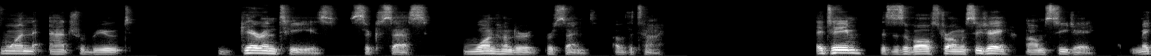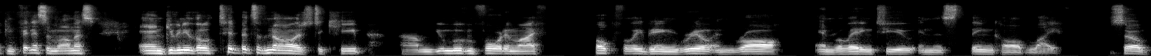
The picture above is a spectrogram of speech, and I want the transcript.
one attribute guarantees success 100% of the time. Hey, team, this is Evolv Strong with CJ. I'm CJ, making fitness and wellness and giving you little tidbits of knowledge to keep um, you moving forward in life, hopefully being real and raw and relating to you in this thing called life. So,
